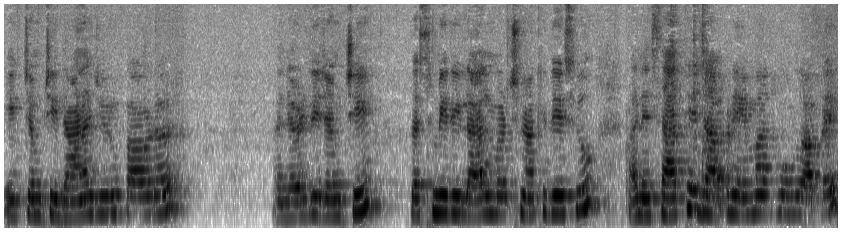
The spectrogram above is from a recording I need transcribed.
એક ચમચી ધાણા જીરું પાવડર અને અડધી ચમચી કશ્મીરી લાલ મરચ નાખી દઈશું. અને સાથે જ આપણે એમાં થોડું આપણે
